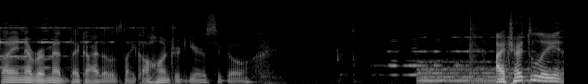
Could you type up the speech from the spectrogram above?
But I never met the guy that was like a hundred years ago. I tried to lay.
